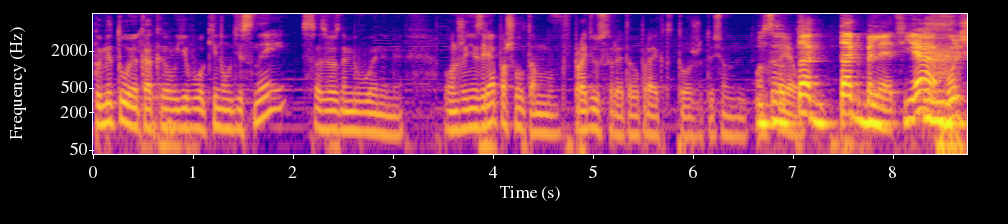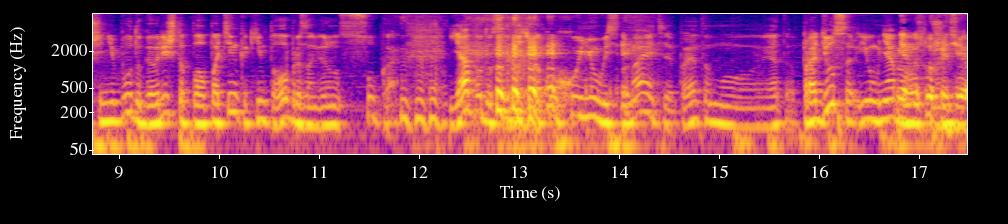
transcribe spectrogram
пометуя, как его кинул Дисней со Звездными войнами, он же не зря пошел там в продюсеры этого проекта тоже. То есть он, он сказал, так, так, блядь, я больше не буду говорить, что Палпатин каким-то образом вернулся, сука. Я буду следить, какую хуйню вы снимаете, поэтому это продюсер, и у меня... Не, ну слушайте,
